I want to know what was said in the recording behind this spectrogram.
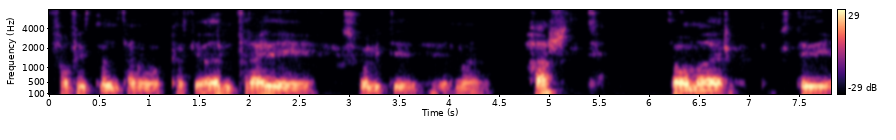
Þá finnst mann það nú kannski öðrum þræði svo litið hérna, hart þó að maður stiði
